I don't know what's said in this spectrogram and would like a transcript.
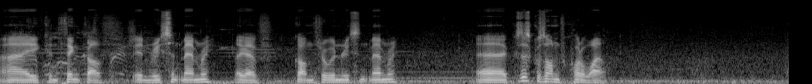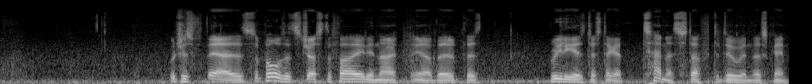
I can think of in recent memory. Like I've gone through in recent memory, because this goes on for quite a while. Which is, yeah, I suppose it's justified in that, you know, there, really is just like a ton of stuff to do in this game.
